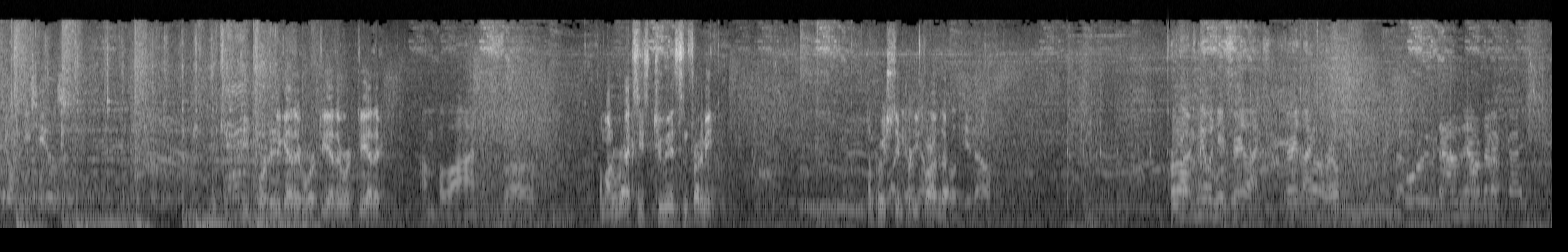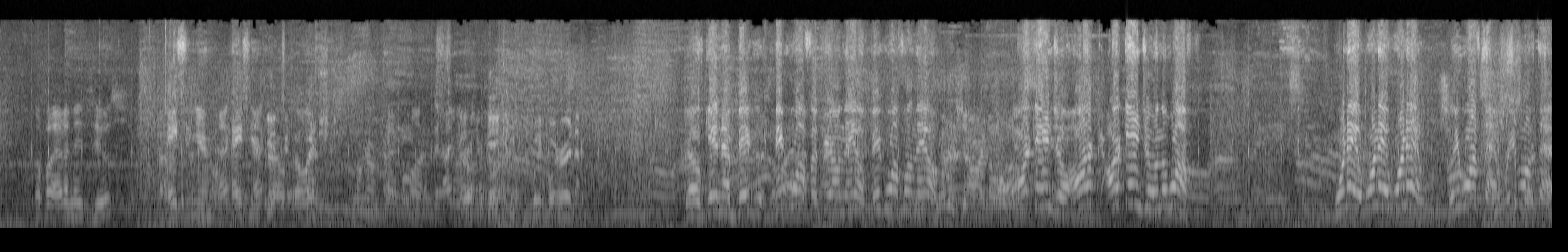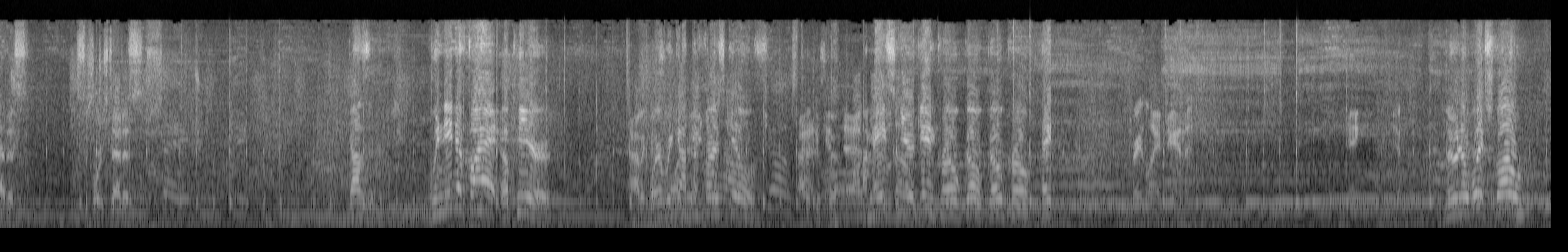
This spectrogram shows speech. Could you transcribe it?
Drop these heals. Keep working together. Work together. Work together. I'm blind as fuck. I'm on Rex. He's two hits in front of me. I'm pushed in pretty far though. You know. Bro, I'm healing you. Straight line. Straight line, bro. Down, down, down. Chasing you. Chasing you, bro. Go in. They're up again. Waypoint right now. Go, get in a big, big wolf up here on the hill. Big wolf on the hill. Archangel, Arch, Archangel in the wolf. One hit, one hit, one hit. Re-wolf that, re-wolf Support that. status. Support status. Guys, we need to fight up here. Atticus, Where we one got the first kills. Atticus down. I'm hasting you again, Crow. Go, go, Crow. Hey, Straight line, Janet. Gang. Yep. Luna Witch low.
